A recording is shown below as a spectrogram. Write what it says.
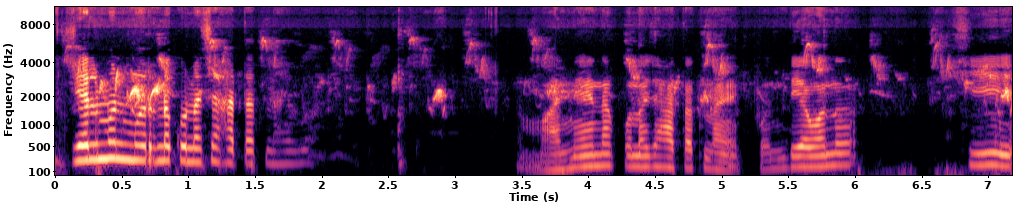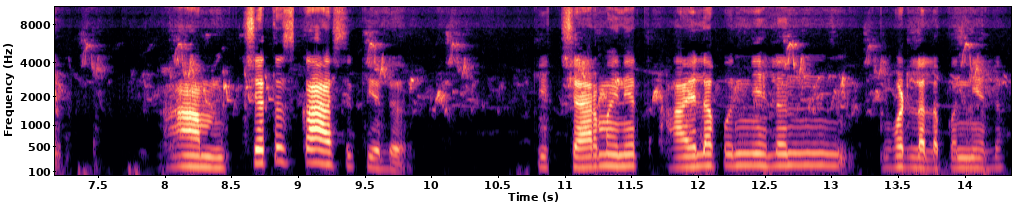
जन्मन मरण कोणाच्या हातात नाही व. मान्य आहे ना कोणाच्या हातात नाही. पण देवानं ही आमच्यातच का असं केलं? की चार महिन्यात आईला पण नेलं आणि वडिलाला पण नेलं.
